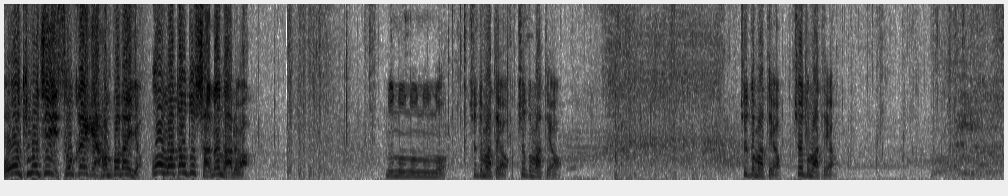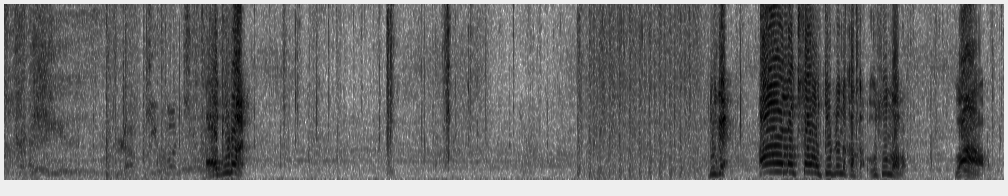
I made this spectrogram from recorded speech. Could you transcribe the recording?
おー、気持ちいい爽快感半端ないよおー、また落としたなんだあれはののののの。ちょっと待てよ。ちょっと待てよ。ちょっと待てよ。ちょっと待てよ。危ないどけあー、マックさんも取れなかった。嘘なの。わー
